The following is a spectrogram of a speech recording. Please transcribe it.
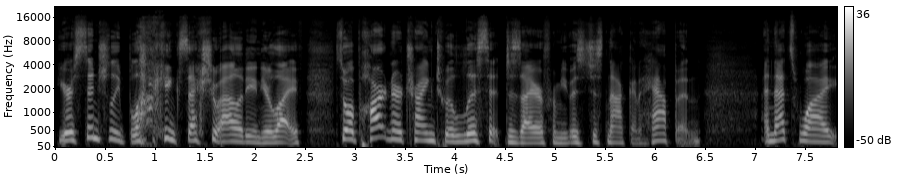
You're essentially blocking sexuality in your life. So a partner trying to elicit desire from you is just not going to happen. And that's why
